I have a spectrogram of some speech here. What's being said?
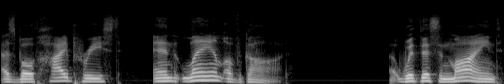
as both high priest and Lamb of God. Uh, with this in mind,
